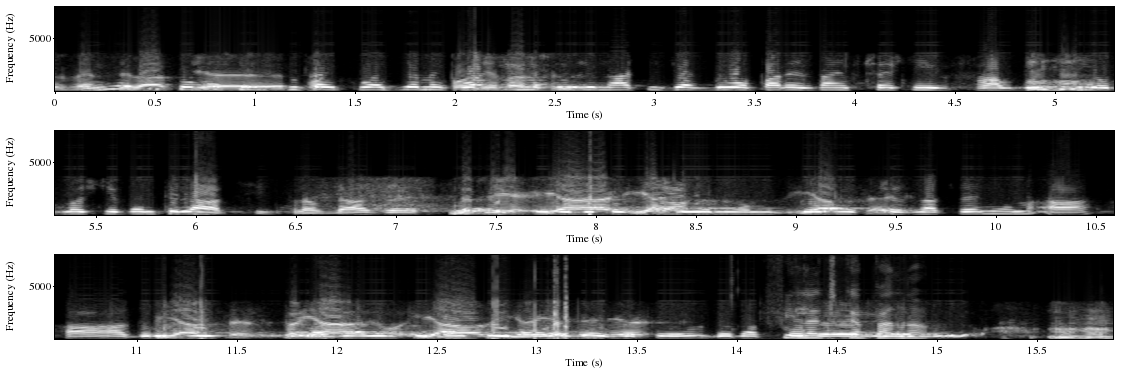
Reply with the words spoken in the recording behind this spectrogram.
Nie, wentylację. tylko tutaj kładziemy, ponieważ- kładziemy duży nacisk, jak było parę zdań wcześniej w audycji Mhm. odnośnie wentylacji, prawda? Że Znaczy, ja- ja- wykorzystują ją zgodnie jasne. z przeznaczeniem, a, a, a drugi Jasne. To ja- ja- to ja jedynie- Chwileczkę, panu- Mhm.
